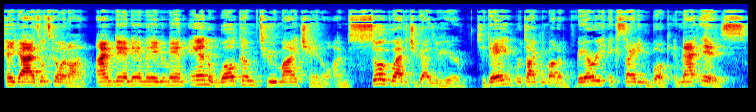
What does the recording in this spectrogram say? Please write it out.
Hey guys, what's going on? I'm Dan Dan the Navy Man and welcome to my channel. I'm so glad that you guys are here. Today we're talking about a very exciting book and that is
